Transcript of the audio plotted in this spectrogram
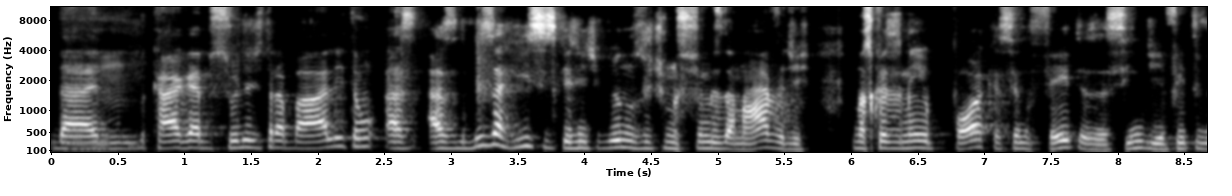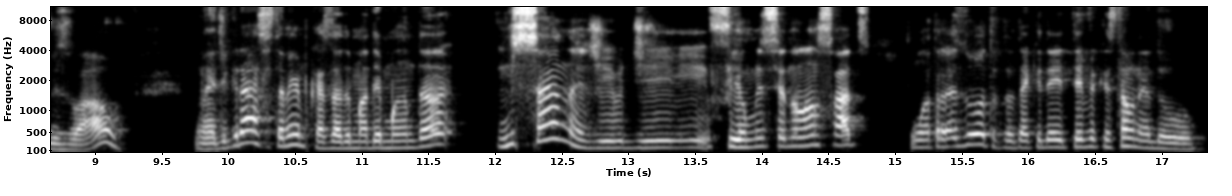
da Uhum. carga absurda de trabalho. Então, as, as bizarrices que a gente viu nos últimos filmes da Marvel, de umas coisas meio porcas sendo feitas, assim, de efeito visual, não é de graça também, por causa de uma demanda insana de, de filmes sendo lançados um atrás do outro. Até que daí teve a questão, né, do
